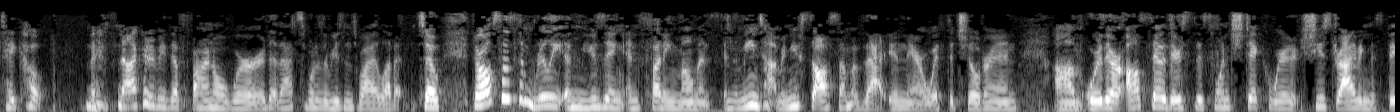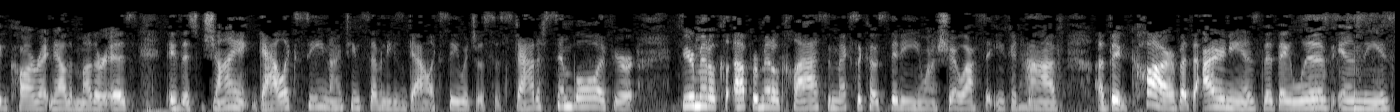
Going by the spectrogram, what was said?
take hope. It's not going to be the final word. That's one of the reasons why I love it. So there are also some really amusing and funny moments in the meantime, and you saw some of that in there with the children. Um, or there are also there's this one shtick where she's driving this big car right now. The mother is. This giant Galaxie, 1970s Galaxie, which is a status symbol. If you're if you're middle upper middle class in Mexico City, you want to show off that you can have a big car. But the irony is that they live in these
